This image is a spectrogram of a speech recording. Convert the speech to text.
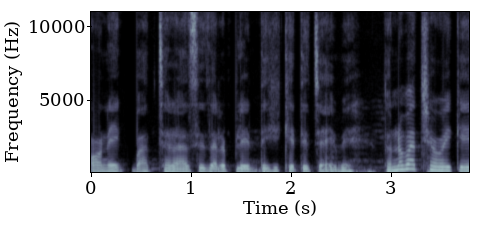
অনেক বাচ্চারা আছে যারা প্লেট দেখে খেতে চাইবে। ধন্যবাদ সবাইকে।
